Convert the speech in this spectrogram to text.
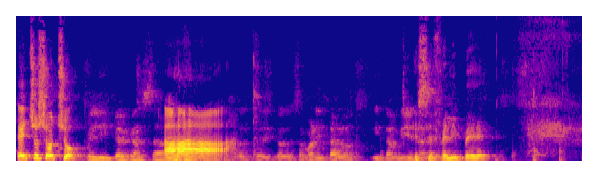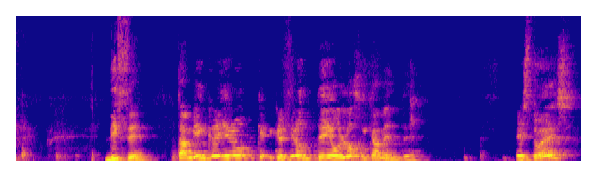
Hechos 8. Felipe alcanza ¡Ah! a los- samaritanos y también Ese Felipe. Dice, también creyeron, que crecieron teológicamente. Esto es,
